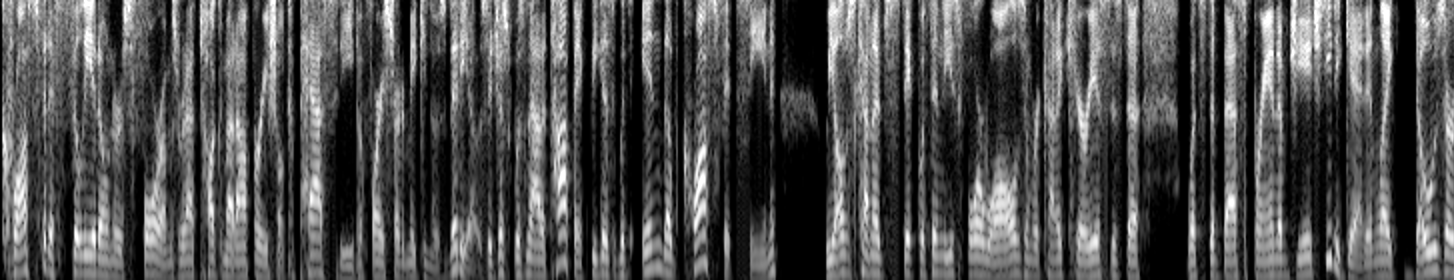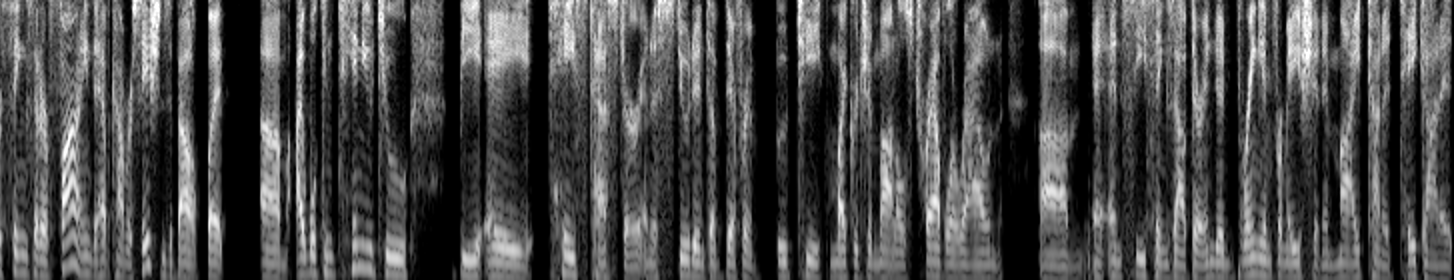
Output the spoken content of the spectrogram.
CrossFit affiliate owners forums, we're not talking about operational capacity before I started making those videos. It just was not a topic because within the CrossFit scene, we all just kind of stick within these four walls and we're kind of curious as to what's the best brand of GHD to get. And like those are things that are fine to have conversations about, but um, I will continue to be a taste tester and a student of different boutique microgym models, travel around um, and, and, see things out there and to bring information and my kind of take on it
